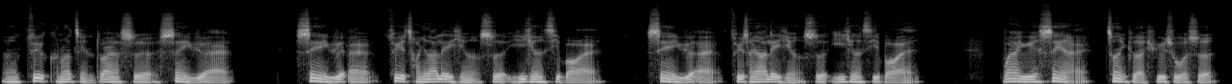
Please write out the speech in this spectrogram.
嗯，最可能诊断是肾盂癌。肾盂癌最常见的类型是移行细胞癌。肾盂癌最常见的类型是移行细胞癌。关于肾癌，正确的叙述是。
